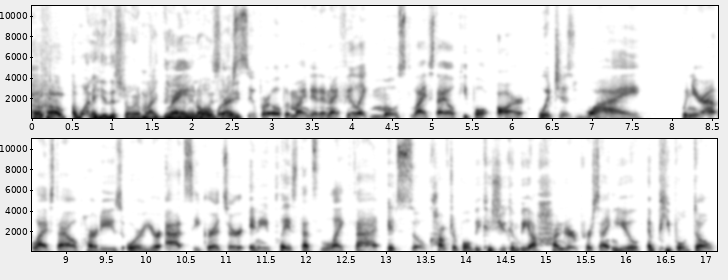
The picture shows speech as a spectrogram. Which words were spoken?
um, I want to hear the story. I'm like, damn, right. you know, well, we're like, super open minded, and I feel like most lifestyle people are, which is why when you're at lifestyle parties or you're at secrets or any place that's like that, it's so comfortable because you can be a hundred percent you, and people don't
